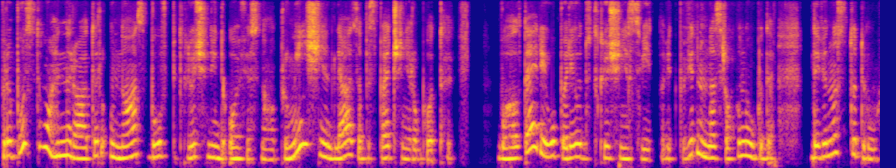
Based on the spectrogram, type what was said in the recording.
Припустимо, генератор у нас був підключений до офісного приміщення для забезпечення роботи бухгалтерії у період відключення світла. Відповідно, у нас рахунок буде 92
